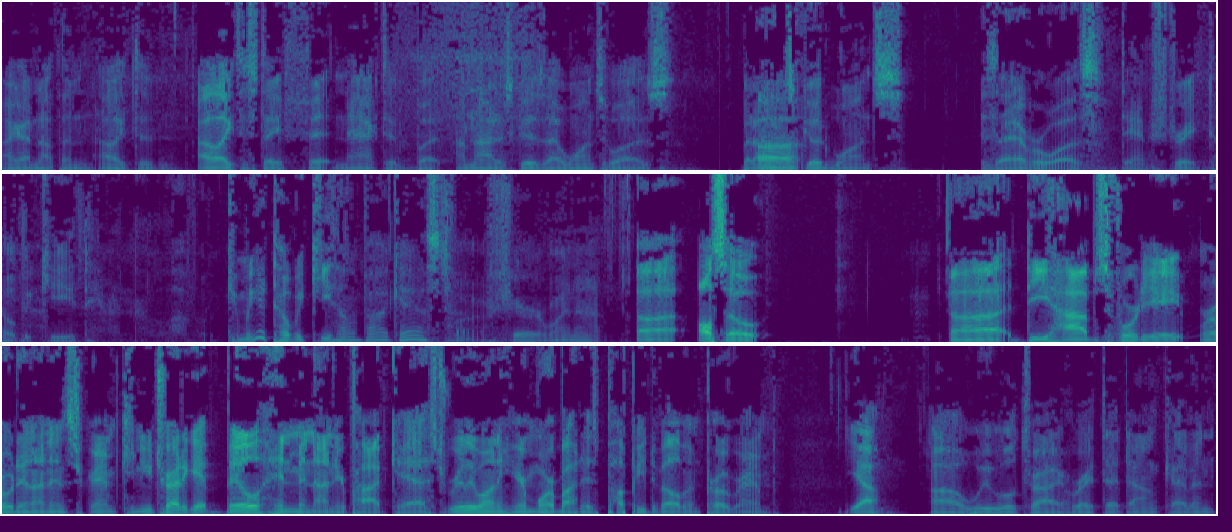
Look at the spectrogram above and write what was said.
I got nothing. I like to I like to stay fit and active, but I'm not as good as I once was. But I was Uh, good once. As I ever was. Damn straight, Toby Keith. Can we get Toby Keith on the podcast? Oh, sure, why not? Uh, also, uh, D Hobbs forty eight wrote in on Instagram. Can you try to get Bill Hillman on your podcast? Really want to hear more about his puppy development program. Yeah, uh, we will try. Write that down, Kevin.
